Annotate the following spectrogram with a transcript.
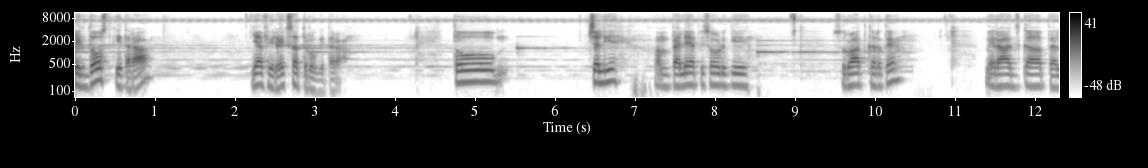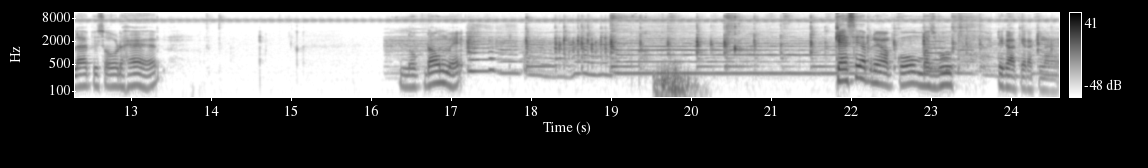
एक दोस्त की तरह या फिर एक शत्रु की तरह? तो चलिए, हम पहले एपिसोड की शुरुआत करते हैं। मेरा आज का पहला एपिसोड है लॉकडाउन में। कैसे अपने आप को मज़बूत टिका के रखना है?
